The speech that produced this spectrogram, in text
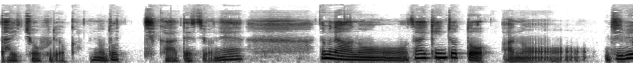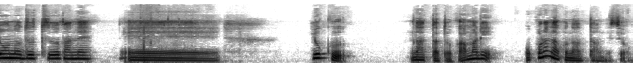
体調不良かのどっちかですよね。でもね、あの、最近ちょっと、あの、持病の頭痛がね、えー、よくなったというか、あまり起こらなくなったんですよ。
